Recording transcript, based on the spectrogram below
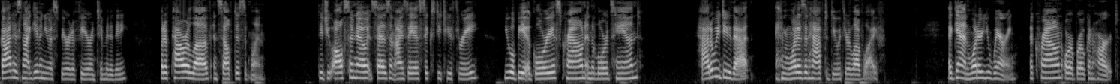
God has not given you a spirit of fear and timidity, but of power, love, and self discipline. Did you also know it says in Isaiah 62 3, you will be a glorious crown in the Lord's hand? How do we do that? And what does it have to do with your love life? Again, what are you wearing? A crown or a broken heart?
